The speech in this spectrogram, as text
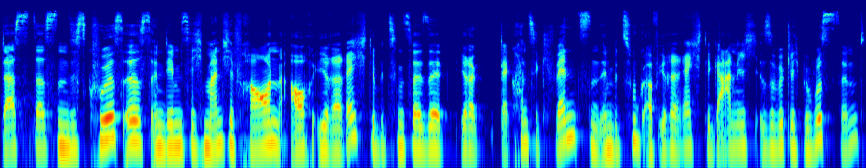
dass das ein Diskurs ist, in dem sich manche Frauen auch ihre Rechte beziehungsweise der Konsequenzen in Bezug auf ihre Rechte gar nicht so wirklich bewusst sind.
